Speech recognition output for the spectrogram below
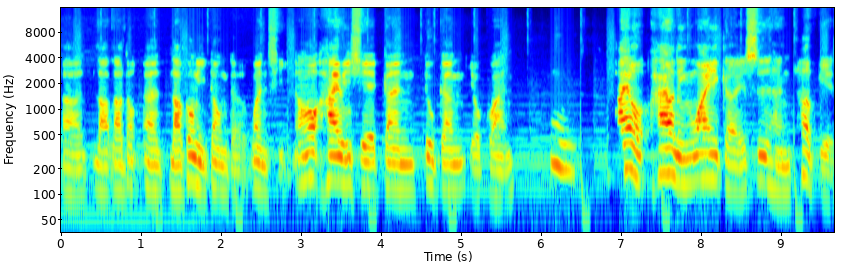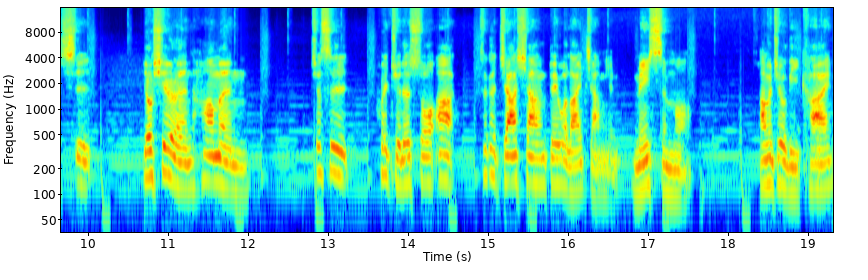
呃劳劳动呃劳工移动的问题，然后还有一些跟杜根有关，嗯。还有还有另外一个也是很特别，是有些人他们就是会觉得说啊，这个家乡对我来讲也没什么，他们就离开。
